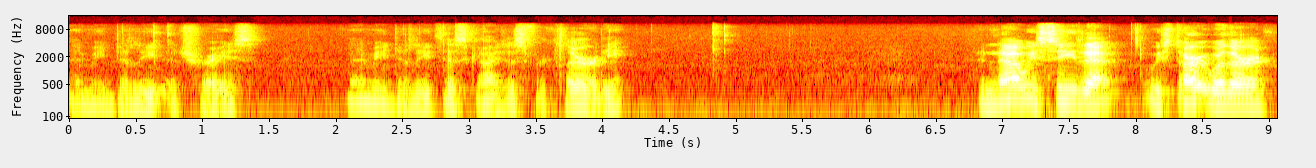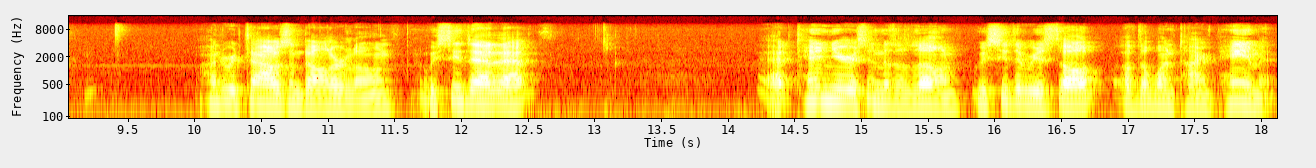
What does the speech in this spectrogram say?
Let me delete a trace. Let me delete this guy just for clarity. And now we see that we start with our $100,000 loan. We see that at at 10 years into the loan, we see the result of the one-time payment.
